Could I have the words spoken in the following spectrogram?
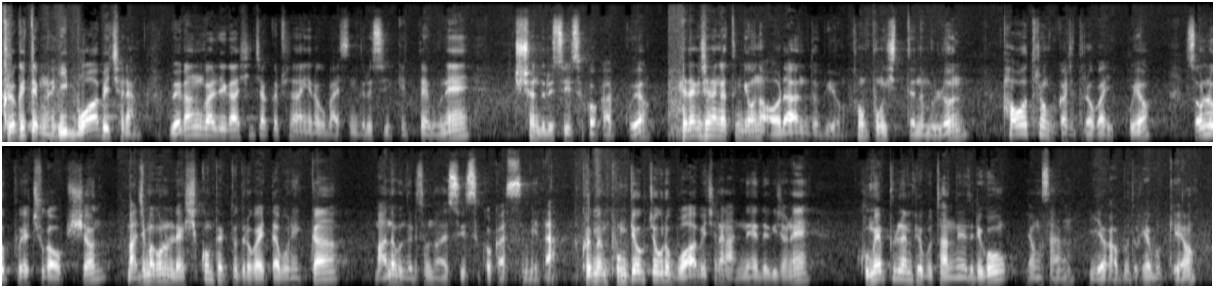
그렇기 때문에 이 모하비 차량 외관 관리가 신차급 차량이라고 말씀드릴 수 있기 때문에 추천드릴 수 있을 것 같고요. 해당 차량 같은 경우는 어라운드 뷰, 통풍 시트는 물론 파워 트렁크까지 들어가 있고요. 썬루프의 추가 옵션, 마지막으로는 렉시콘 팩도 들어가 있다 보니까 많은 분들이 선호할 수 있을 것 같습니다. 그러면 본격적으로 모하비 차량 안내해드리기 전에 구매 플랜표부터 안내해드리고 영상 이어가 보도록 해볼게요.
